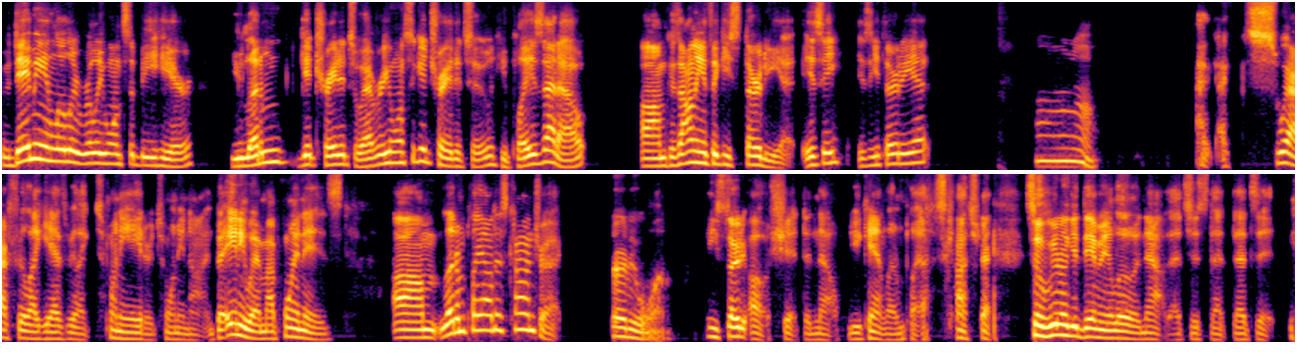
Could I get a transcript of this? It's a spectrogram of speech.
If Damian Lillard really wants to be here, you let him get traded to whoever he wants to get traded to. He plays that out. Um, because I don't even think he's 30 yet. Is he? Is he 30 yet? I don't know. I, I swear I feel like he has to be like 28 or 29. But anyway, my point is, um, let him play out his contract. 31. He's 30. Oh shit, then no, you can't let him play out his contract. So if we don't get Damian Lillard now, that's just that that's it.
